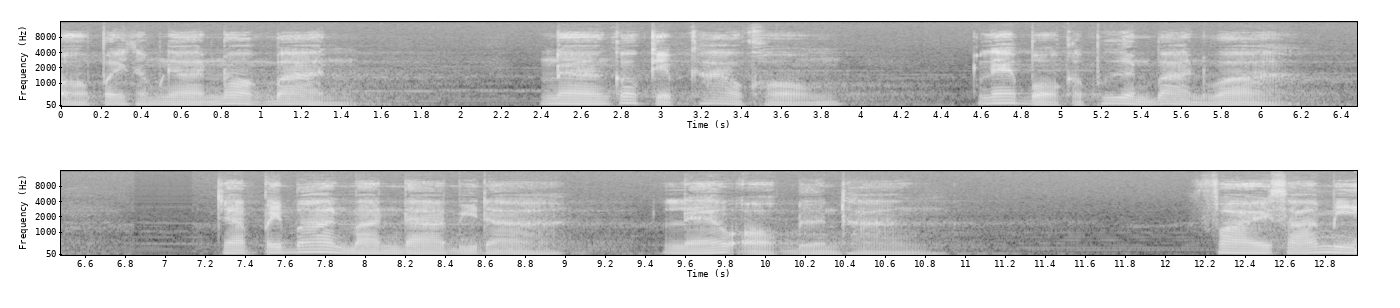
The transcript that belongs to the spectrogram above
ออกไปทำงานนอกบ้าน นางก็เก็บข้าวของ และบอกกับเพื่อนบ้านว่า จะไปบ้านมารดาบิดา แล้วออกเดินทาง ฝ่ายสามี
